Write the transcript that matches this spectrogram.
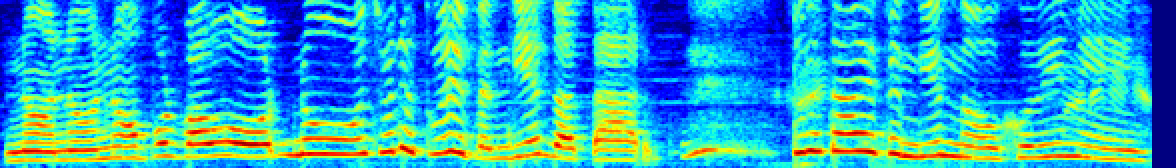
No, no, no, por favor, no, yo lo estuve defendiendo a Tar. Yo lo estaba defendiendo, jodeme.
